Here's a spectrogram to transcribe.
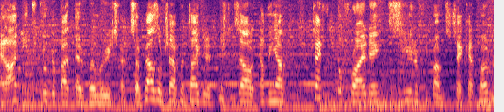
and I need to talk about that when we return. So Basil Chapman, Tiger Technicians Hour coming up. Technical Friday. See you in a few months. Check out Mobile.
